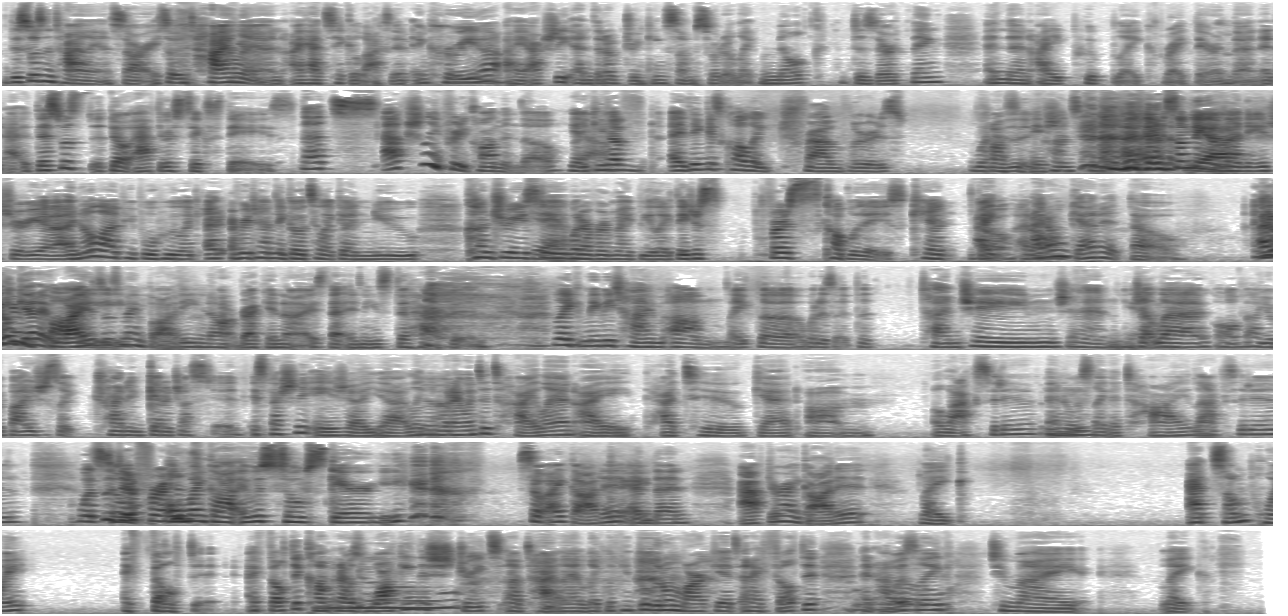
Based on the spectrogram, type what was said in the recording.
this was in Thailand. Sorry. So in Thailand, I had to take a laxative. In Korea, Mm-hmm. I actually ended up drinking some sort of like milk dessert thing, and then I pooped like right there and then. And I, this was though after six days. That's actually pretty common though. Yeah. Like you have, I think it's called like travelers. What is it? I- something Yeah. of that nature. Yeah, I know a lot of people who like every time they go to like a new country, state, Yeah. whatever it might be, like they just first couple of days can't go I, at I don't get it though. I, think don't get it. Why body- does my body not recognize that it needs to happen? like maybe time um like the what is it the time change and Yeah. jet lag all that your body's just like trying to get adjusted Especially Asia, yeah. Like Yeah. when I went to Thailand, I had to get um a laxative, and it was mm-hmm. like a Thai laxative. what's So- the difference Oh my god, it was so scary. so I got it, Okay. and then after I got it, like at some point, I felt it. I felt it come, and I was walking the oh, streets of Thailand, like looking at the little markets, and I felt it, and I was like to my like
